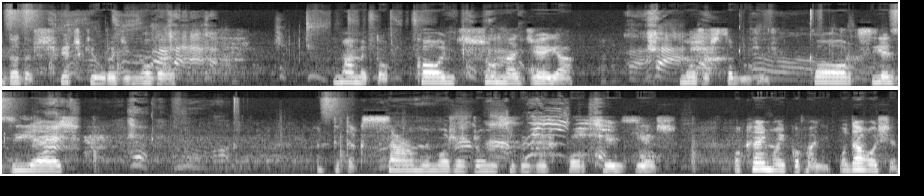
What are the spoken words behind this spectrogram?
Dodasz świeczki urodzinowe. Mamy to w końcu, nadzieja. Możesz sobie wziąć porcję, zjeść. Ty tak samo możesz, Johnny, sobie wziąć porcję i zjeść. Okej, moi kochani, udało się.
